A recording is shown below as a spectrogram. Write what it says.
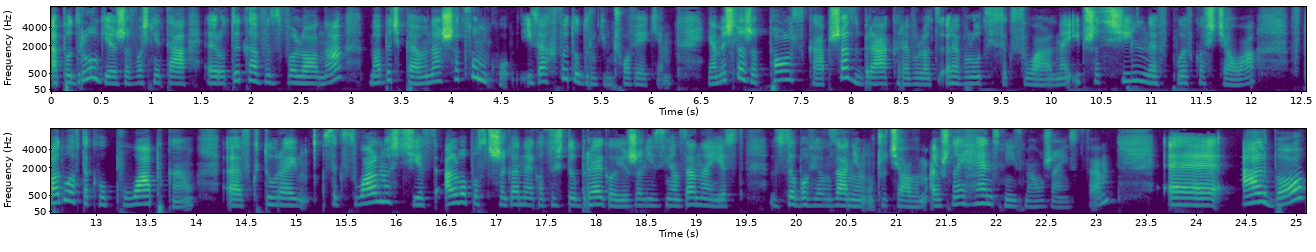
a po drugie, że właśnie ta erotyka wyzwolona ma być pełna szacunku i zachwytu drugim człowiekiem. Ja myślę, że Polska przez brak rewolucji seksualnej i przez silny wpływ Kościoła wpadła w taką pułapkę, e, w której seksualność jest albo postrzegana jako coś dobrego, jeżeli związana jest z zobowiązaniem uczuciowym, a już najchętniej z małżeństwem, e, albo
